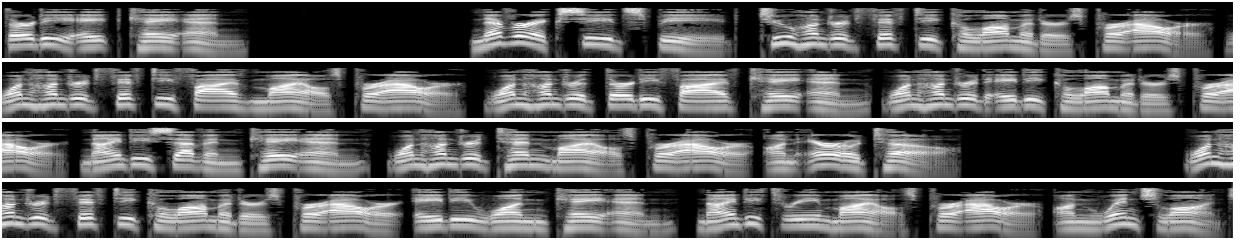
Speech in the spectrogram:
38 kn Never exceed speed 250 km per hour, 155 miles per hour, 135 kn, 180 km per hour, 97 kn, 110 miles per hour on aero tow. 150 km per hour, 81 kn, 93 miles per hour on winch launch.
